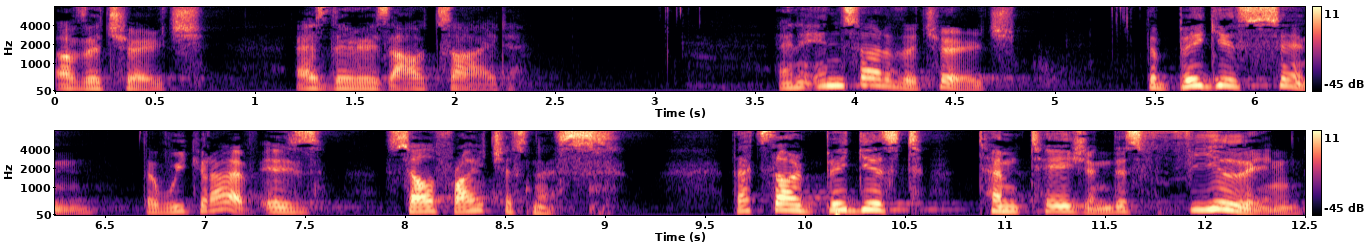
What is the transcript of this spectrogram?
of the church as there is outside. And inside of the church, the biggest sin that we could have is self righteousness. That's our biggest temptation, this feeling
